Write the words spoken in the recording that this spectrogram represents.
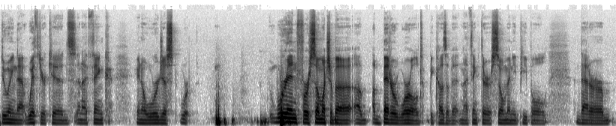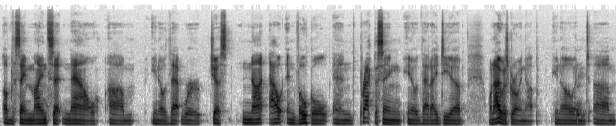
doing that with your kids, and I think you know we're just we're we're in for so much of a, a, a, better world because of it. And I think there are so many people that are of the same mindset now, um, you know, that were just not out and vocal and practicing, you know, that idea when I was growing up, you know, and, right. um,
